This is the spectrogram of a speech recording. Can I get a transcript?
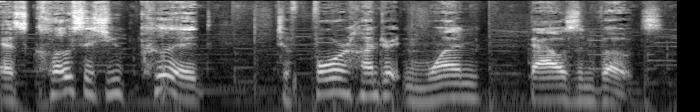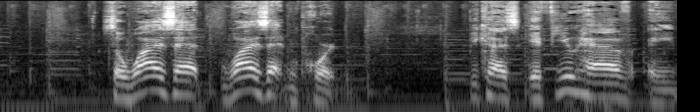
as close as you could to 401,000 votes? So, why is that? Why is that important? Because if you have a,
